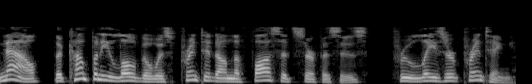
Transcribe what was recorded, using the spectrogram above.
Now, the company logo is printed on the faucet surfaces through laser printing.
